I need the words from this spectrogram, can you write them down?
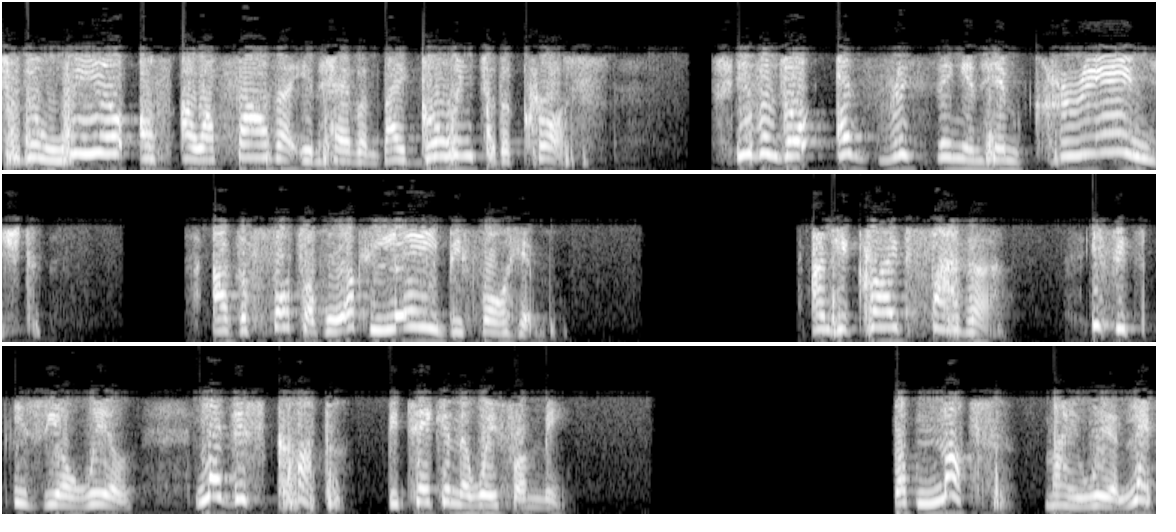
to the will of our Father in heaven by going to the cross even though everything in him cringed at the thought of what lay before him. And he cried, Father, if it is your will, let this cup be taken away from me. But not my will. Let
